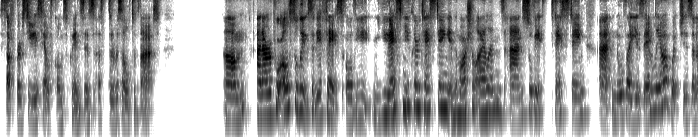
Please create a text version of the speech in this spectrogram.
suffered serious health consequences as a result of that. Um, and our report also looks at the effects of U US nuclear testing in the Marshall Islands and Soviet testing at Novaya Zemlya, which is an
